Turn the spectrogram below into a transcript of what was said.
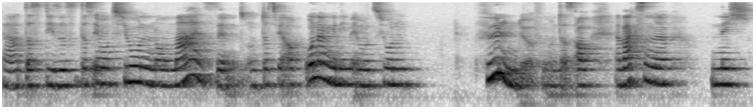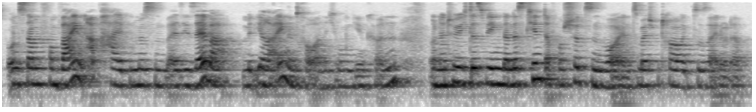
Ja, dass, dieses, dass Emotionen normal sind und dass wir auch unangenehme Emotionen fühlen dürfen und dass auch Erwachsene nicht uns dann vom Weinen abhalten müssen, weil sie selber mit ihrer eigenen Trauer nicht umgehen können und natürlich deswegen dann das Kind davor schützen wollen, zum Beispiel traurig zu sein oder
